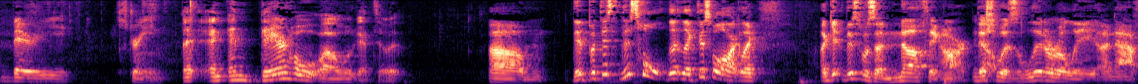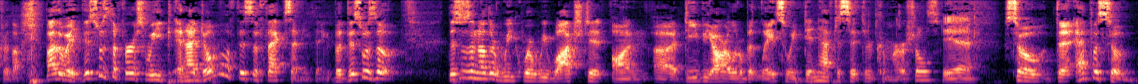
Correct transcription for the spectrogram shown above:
very strange. And and, and their whole. Well, we'll get to it. Um, but this this whole like this whole arc like again this was a nothing arc. This No. was literally an afterthought. By the way, this was the first week, and I don't know if this affects anything, but this was a this was another week where we watched it on uh, DVR a little bit late, so we didn't have to sit through commercials. Yeah. So the episode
